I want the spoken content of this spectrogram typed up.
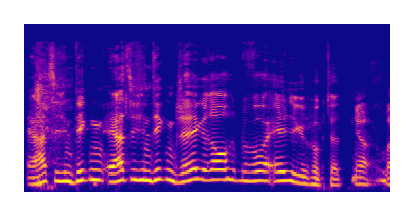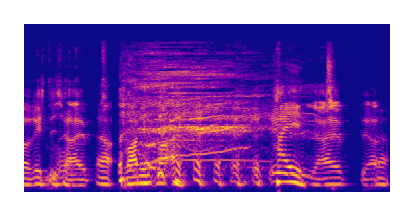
Er hat sich einen dicken, er hat sich einen dicken Jay geraucht, bevor er Alien geguckt hat. Ja, war richtig ja. hyped. Ja, war nicht mal. Hi. hyped, ja. ja.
